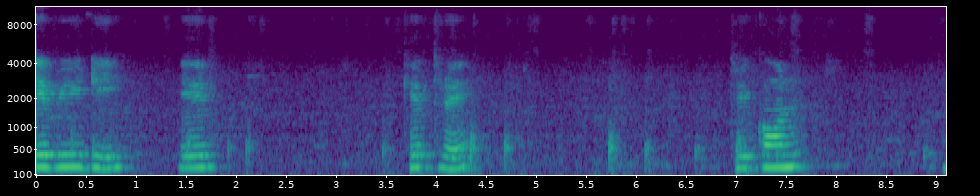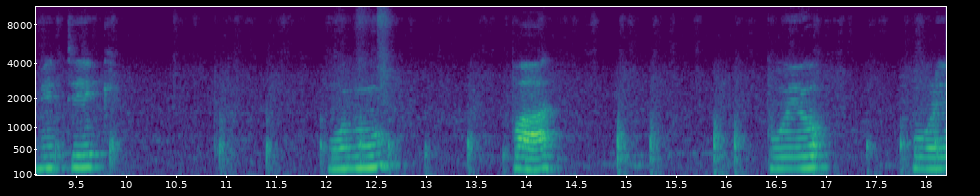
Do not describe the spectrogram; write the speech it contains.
এ বি ডি এর ক্ষেত্রে ত্রিকোণ মিত্রিক অনুপাত প্রয়োগ করে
